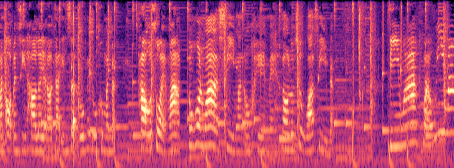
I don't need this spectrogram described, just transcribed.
มันออกเป็นสีเทาเลยเดี๋ยวเราจะอินเสิร์ตรูปให้ดูคือมันแบบเทาสวยมาก ทุกคนว่าสีมันโอเคไหมเรารู้สึกว่าสีแบบดีมากว้าวี่มาก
